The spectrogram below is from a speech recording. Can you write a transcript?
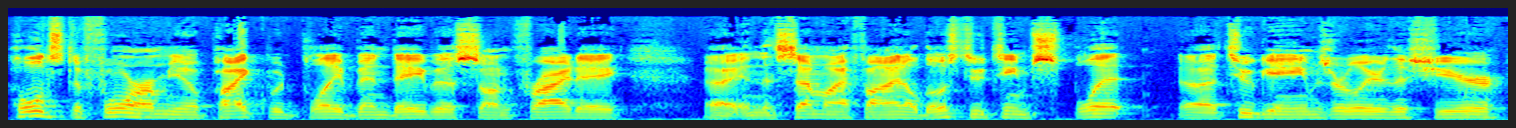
holds to form, you know, Pike would play Ben Davis on Friday uh, in the semifinal. Those two teams split uh, two games earlier this year,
